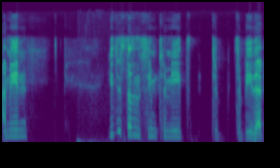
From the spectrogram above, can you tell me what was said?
I mean, he just doesn't seem to me t- to to be that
